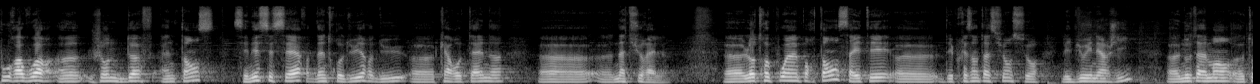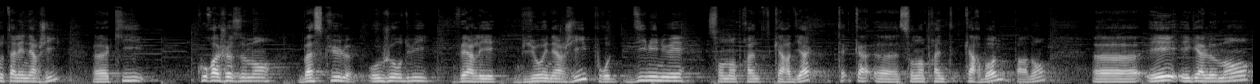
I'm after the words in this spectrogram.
pour avoir un jaune d'œuf intense, c'est nécessaire d'introduire du euh, carotène euh, euh, naturel. L'autre point important, ça a été des présentations sur les bioénergies, notamment Total Energy, qui courageusement bascule aujourd'hui vers les bioénergies pour diminuer son empreinte, cardiaque, son empreinte carbone. Pardon. et également,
